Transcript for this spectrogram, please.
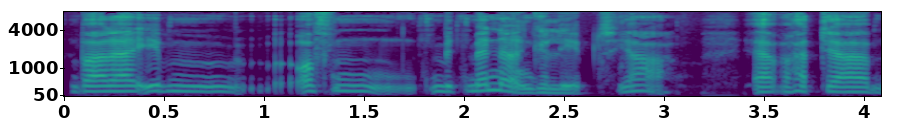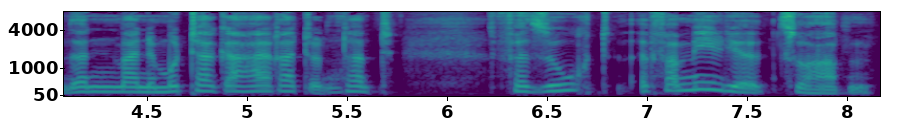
war er eben offen mit Männern gelebt, ja. Er hat ja dann meine Mutter geheiratet und hat versucht, Familie zu haben.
